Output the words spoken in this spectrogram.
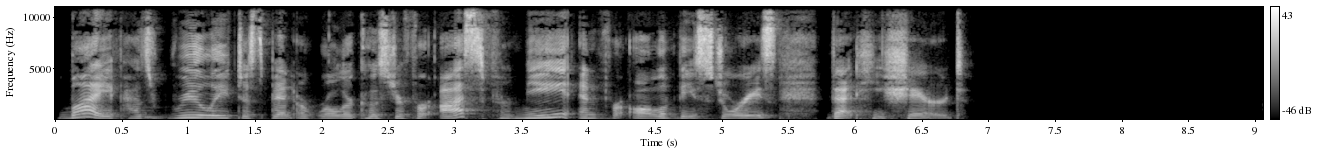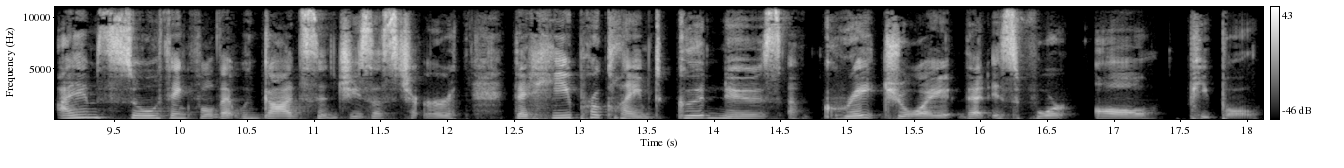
life has really just been a roller coaster for us, for me, and for all of these stories that he shared. I am so thankful that when God sent Jesus to earth, that he proclaimed good news of great joy that is for all people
